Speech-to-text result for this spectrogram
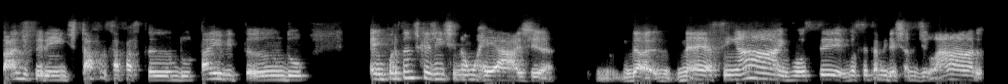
tá diferente, tá se afastando, tá evitando. É importante que a gente não reaja né, assim, ah, você, você tá me deixando de lado.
